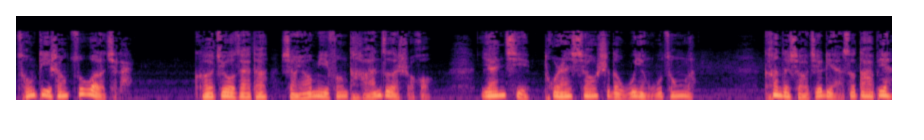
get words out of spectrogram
从地上坐了起来。可就在他想要密封坛子的时候，烟气突然消失的无影无踪了，看得小杰脸色大变。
